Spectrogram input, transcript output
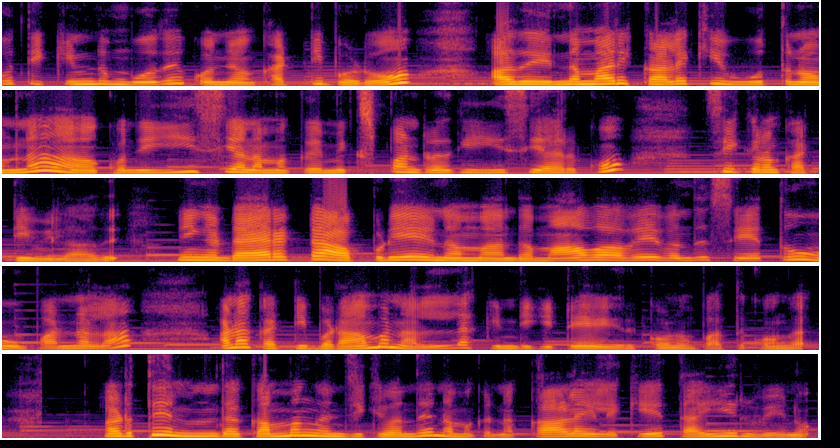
ஊற்றி கிண்டும் போது கொஞ்சம் கட்டிப்படும். அது இந்த மாதிரி கலக்கி ஊற்றினோம்னா கொஞ்சம் ஈஸியாக நமக்கு மிக்ஸ் பண்ணுறதுக்கு ஈஸியாக இருக்கும். சீக்கிரம் கட்டி விழாது. நீங்கள் டைரெக்டாக அப்படியே நம்ம அந்த மாவாவே வந்து சேர்த்தும் பண்ணலாம். ஆனால் கட்டிப்படாமல் நல்லா கிண்டிக்கிட்டே இருக்கணும் பார்த்துக்கோங்க. அடுத்து இந்த கம்மங்கஞ்சிக்கு வந்து நமக்கு ந- காலையிலக்கே தயிர் வேணும்.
